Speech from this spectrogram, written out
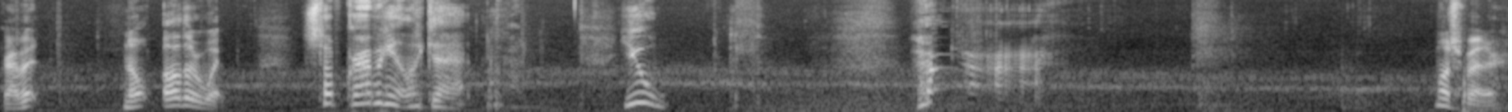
Grab it. No, other way. Stop grabbing it like that. You. Much better.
